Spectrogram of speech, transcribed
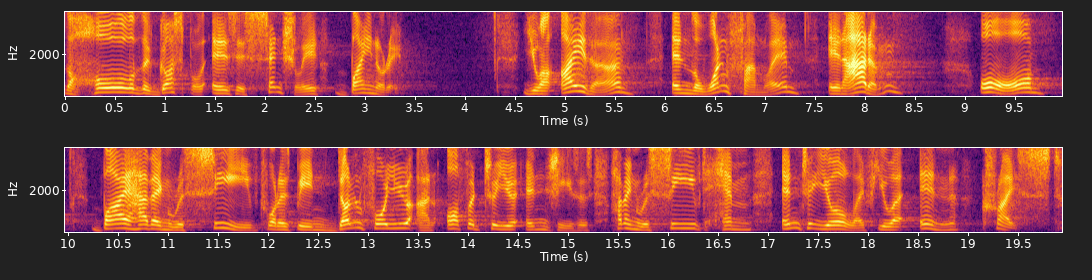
the whole of the gospel is essentially binary. You are either in the one family, in Adam, or by having received what has been done for you and offered to you in Jesus, having received Him into your life, you are in Christ.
